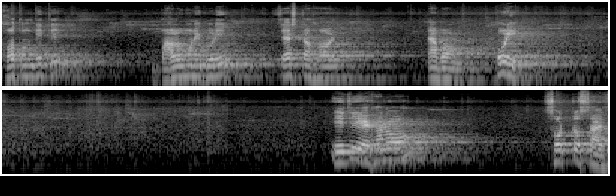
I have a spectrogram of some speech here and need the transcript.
খতম দিতে ভালো মনে করি, চেষ্টা হয় এবং করি। এই যে এখানেও ছোট্ট সাইজ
